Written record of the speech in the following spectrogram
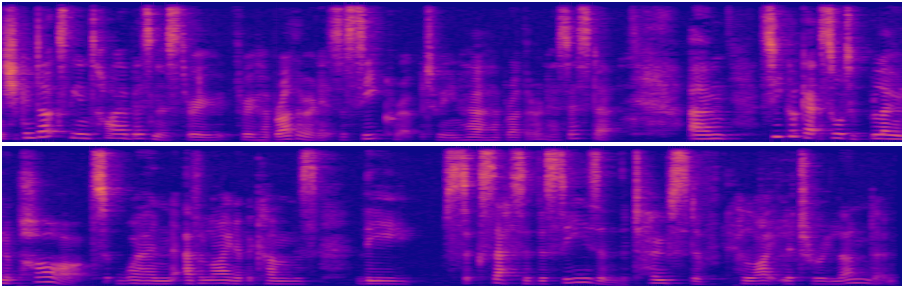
And she conducts the entire business through through her brother, and it's a secret between her, her brother, and her sister. Um, secret gets sort of blown apart when Evelina becomes the success of the season, the toast of polite literary London.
